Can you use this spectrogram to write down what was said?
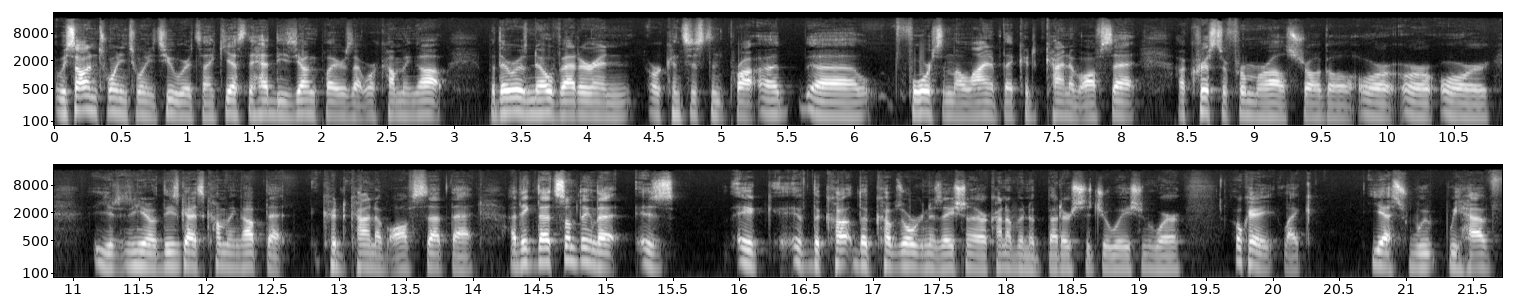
we saw in 2022 where it's like yes they had these young players that were coming up but there was no veteran or consistent pro, uh, uh, force in the lineup that could kind of offset a Christopher Morel struggle or or or you, you know these guys coming up that could kind of offset that. I think that's something that is if the the Cubs organization are kind of in a better situation where okay like yes we we have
